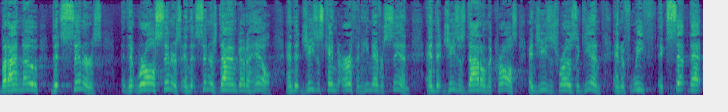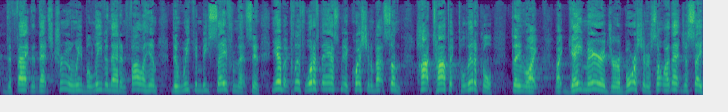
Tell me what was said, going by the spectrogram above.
But I know that sinners that we're all sinners and that sinners die and go to hell and that Jesus came to earth and he never sinned and that Jesus died on the cross and Jesus rose again and if we accept that the fact that that's true and we believe in that and follow him then we can be saved from that sin. Yeah, but Cliff, what if they ask me a question about some hot topic political thing like like gay marriage or abortion or something like that? Just say,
